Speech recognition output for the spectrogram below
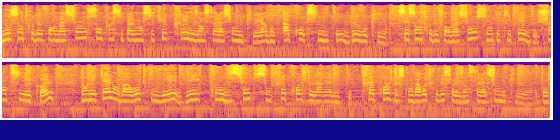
Nos centres de formation sont principalement situés près des installations nucléaires, donc à proximité de vos clients. Ces centres de formation sont équipés de chantiers écoles dans lesquels on va retrouver des conditions qui sont très proches de la réalité, très proches de ce qu'on va retrouver sur les installations nucléaires. Donc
